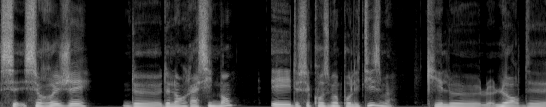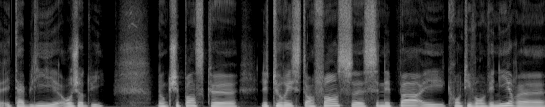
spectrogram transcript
ce, rejet de, de l'enracinement et de ce cosmopolitisme qui est l'ordre établi aujourd'hui. Donc je pense que les touristes en France, euh, ce n'est pas, et quand ils vont venir, euh,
